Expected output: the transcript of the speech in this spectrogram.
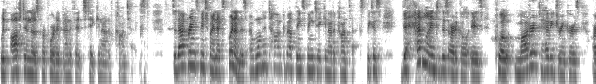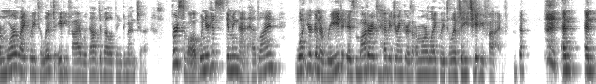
with often those purported benefits taken out of context. So that brings me to my next point on this. I want to talk about things being taken out of context because the headline to this article is, quote, moderate to heavy drinkers are more likely to live to 85 without developing dementia. First of all, when you're just skimming that headline, what you're going to read is moderate to heavy drinkers are more likely to live to age 85. and and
